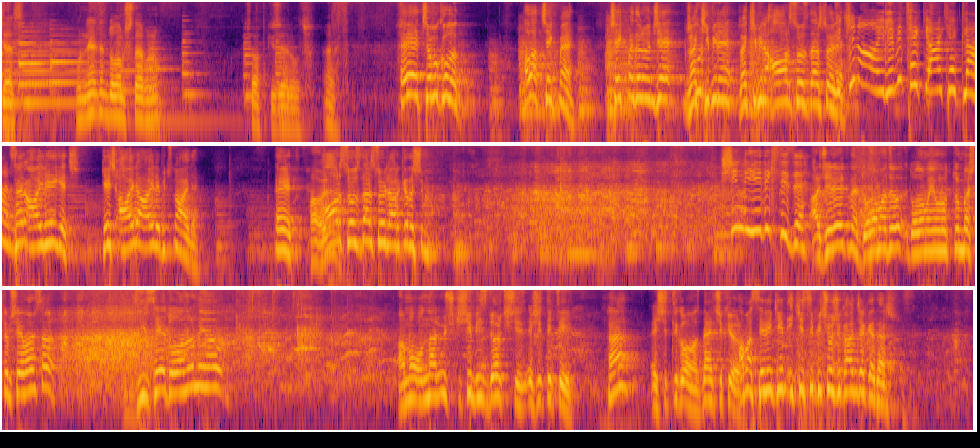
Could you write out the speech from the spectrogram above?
Gel. Bu nereden dolamışlar bunu? Çok güzel oldu. Evet. Evet, çabuk olun. Halat çekme. Çekmeden önce rakibine, rakibine ağır sözler söyle. Bütün aile mi tek erkekler mi? Sen aileye geç. Geç aile, aile, bütün aile. Evet. Ha, öyle ağır mi? sözler söyle arkadaşım. Şimdi yedik sizi. Acele etme. Dolamadı, dolamayı unuttuğun başka bir şey varsa... Dirseğe dolanır mı ya? Ama onlar üç kişi, biz dört kişiyiz. Eşitlik değil. Ha? Eşitlik olmaz. Ben çıkıyorum. Ama seninkinin ikisi bir çocuk ancak eder.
